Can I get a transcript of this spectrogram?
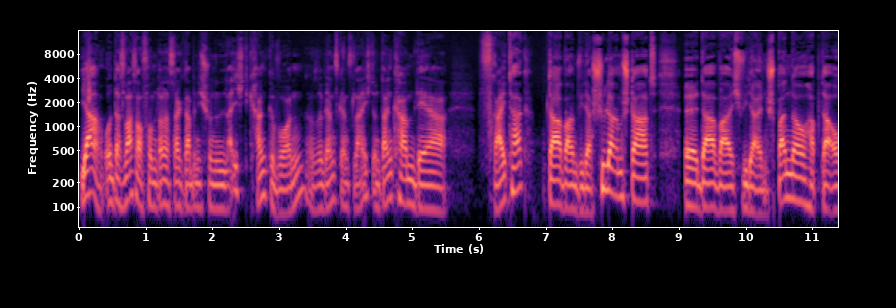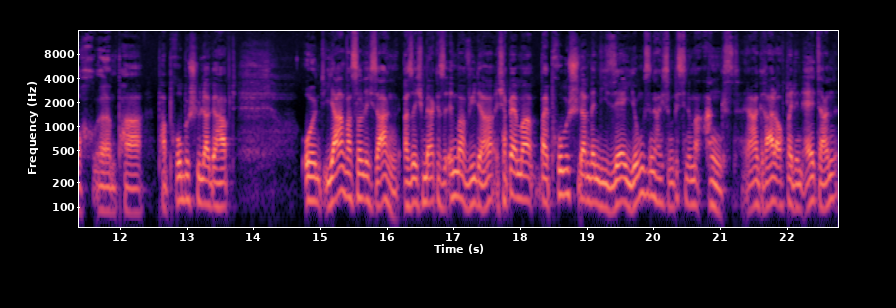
ja, und das war's auch vom Donnerstag. Da bin ich schon leicht krank geworden, also ganz, ganz leicht. Und dann kam der Freitag. Da waren wieder Schüler am Start. Äh, da war ich wieder in Spandau, habe da auch äh, ein paar, paar Probeschüler gehabt. Und ja, was soll ich sagen? Also ich merke es immer wieder. Ich habe ja immer bei Probeschülern, wenn die sehr jung sind, habe ich so ein bisschen immer Angst. Ja, gerade auch bei den Eltern.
